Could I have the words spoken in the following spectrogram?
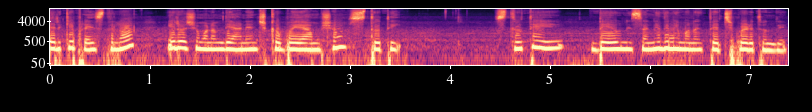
అందరికీ ప్రైస్తలో ఈరోజు మనం ధ్యానించుకోబోయే అంశం స్థుతి. స్థుతి దేవుని సన్నిధిని మనకు తెచ్చిపెడుతుంది.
